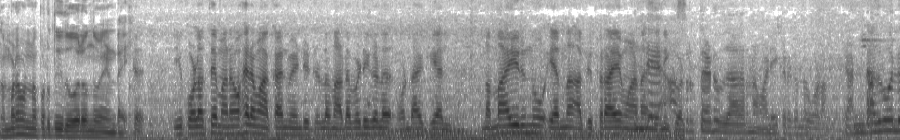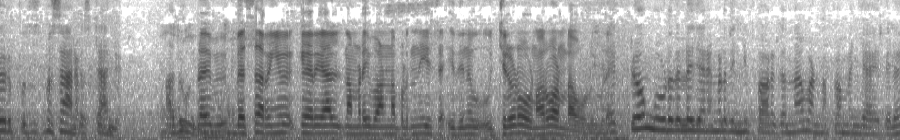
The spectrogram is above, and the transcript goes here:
നമ്മുടെ മണ്ണപ്പുറത്ത് ഇതുപോലെ ഒന്നും വേണ്ടേ? ഈ കുളത്തെ മനോഹരമാക്കാൻ വേണ്ടിയിട്ടുള്ള നടപടികൾ ഉണ്ടാക്കിയാൽ നന്നായിരുന്നു എന്ന അഭിപ്രായമാണ് എനിക്ക് ഉദാഹരണമാണ് ഈ കിടക്കുന്ന കുളം. രണ്ട് അതുപോലെ ഒരു സ്റ്റാൻഡ്. ഇവിടെ ബസ് ഇറങ്ങി കയറിയാൽ നമ്മുടെ ഈ വണ്ണപ്പുറത്ത് ഈ ഇതിന് ഉച്ചയുടെ ഉണർവ് ഉണ്ടാവുള്ളൂ ഇവിടെ. ഏറ്റവും കൂടുതൽ ജനങ്ങൾ തിന്നിപ്പാർക്കുന്ന വണ്ണപ്പുറം പഞ്ചായത്തിൽ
